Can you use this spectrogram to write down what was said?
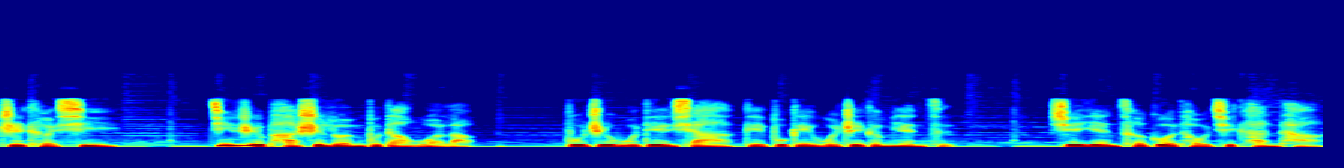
只可惜今日怕是轮不到我了，不知五殿下给不给我这个面子。”薛燕侧过头去看他。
